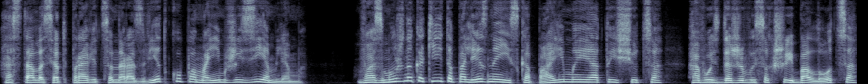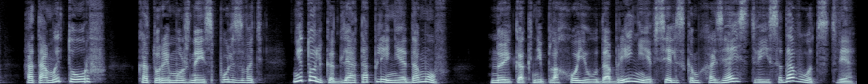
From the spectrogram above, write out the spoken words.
Осталось отправиться на разведку по моим же землям. Возможно, какие-то полезные ископаемые отыщутся, а вось даже высохшие болотца, а там и торф, который можно использовать не только для отопления домов, но и как неплохое удобрение в сельском хозяйстве и садоводстве.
